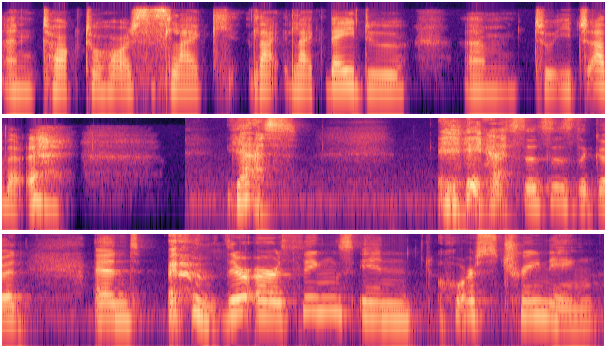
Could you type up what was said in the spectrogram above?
and talk to horses like like like they do um, to each other. yes, yes, this is the good. And there are things in horse training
